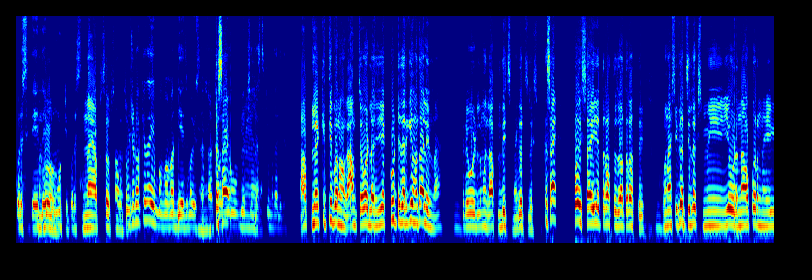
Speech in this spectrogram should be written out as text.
परिस्थिती आहे हो. मोठी परिस्थिती नाही आप- सर सांगतो. तुमच्या डोक्यात आहे बाबा द्यायचं बावीस लाख. कसं. जास्त किंमत आली. आपल्या किती पण हो आमच्या वडिलांची एक कोटी जर किंमत आली ना. तरी वडील म्हणलं आपलं द्यायची नाही घरची लक्ष्मी कसं आहे पैसा येत राहतो जात राहतोय पण अशी घरची लक्ष्मी एवढं नाव करणं हे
